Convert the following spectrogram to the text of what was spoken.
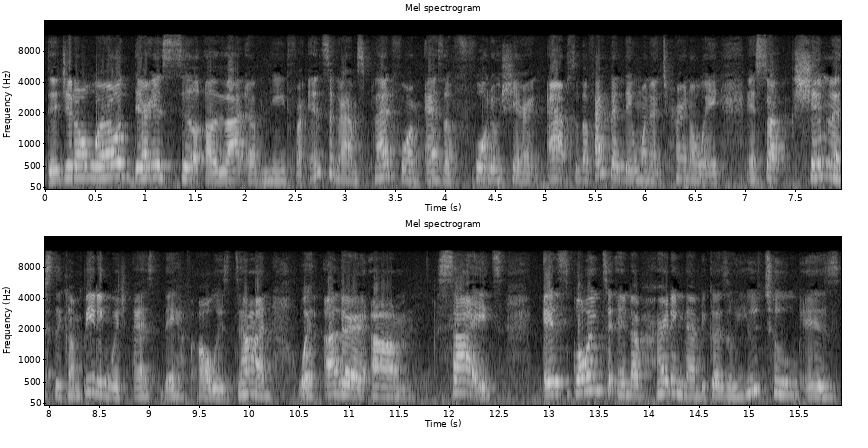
digital world there is still a lot of need for Instagram's platform as a photo sharing app. So the fact that they want to turn away and start shamelessly competing which as they have always done with other um, sites it's going to end up hurting them because YouTube is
